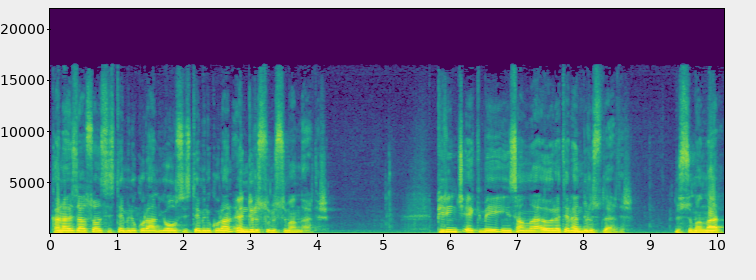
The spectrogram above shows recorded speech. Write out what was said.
kanalizasyon sistemini kuran, yol sistemini kuran Endülüslü Müslümanlardır. Pirinç ekmeği insanlığa öğreten Endülüslerdir. Müslümanlar.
